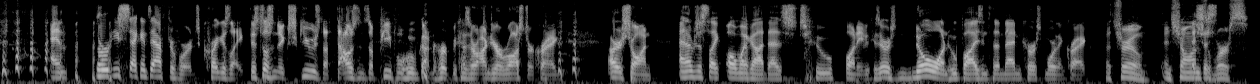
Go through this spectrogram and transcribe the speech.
and 30 seconds afterwards, Craig is like, "This doesn't excuse the thousands of people who've gotten hurt because they're on your roster, Craig." or Sean. And I'm just like, "Oh my god, that is too funny because there's no one who buys into the Madden curse more than Craig." That's true. And Sean's just- the worst.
